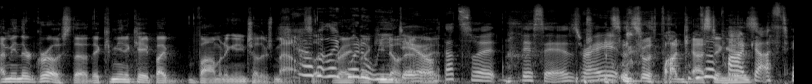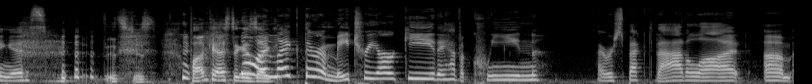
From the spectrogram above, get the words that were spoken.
I mean, they're gross though. They communicate by vomiting in each other's mouths. Yeah, but like, right? what do Like, we you know do? That, right? That's what this is, right? That's what That's what podcasting is. podcasting is. It's just podcasting no, is like, I like they're a matriarchy. They have a queen. I respect that a lot. Um,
